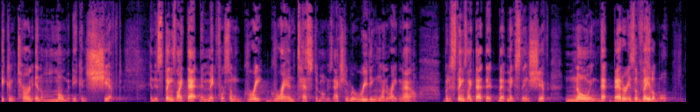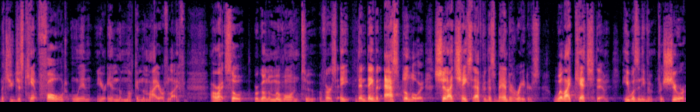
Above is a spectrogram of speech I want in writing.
It can turn in a moment. It can shift. And it's things like that that make for some great grand testimonies. Actually, we're reading one right now. But it's things like that that, that makes things shift, knowing that better is available, but you just can't fold when you're in the muck and the mire of life. All right, so we're going to move on to verse 8. Then David asked the Lord, Should I chase after this band of raiders? Will I catch them? He wasn't even for sure,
